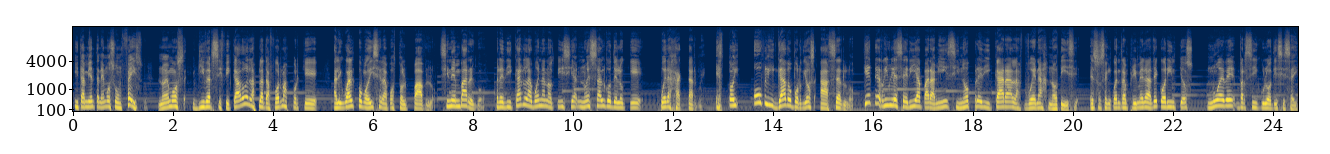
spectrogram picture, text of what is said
y también tenemos un Facebook. No hemos diversificado en las plataformas porque, al igual como dice el apóstol Pablo, sin embargo, predicar la buena noticia no es algo de lo que pueda jactarme. Estoy obligado por Dios a hacerlo. Qué terrible sería para mí si no predicara las buenas noticias. Eso se encuentra en Primera de Corintios 9, versículo 16.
